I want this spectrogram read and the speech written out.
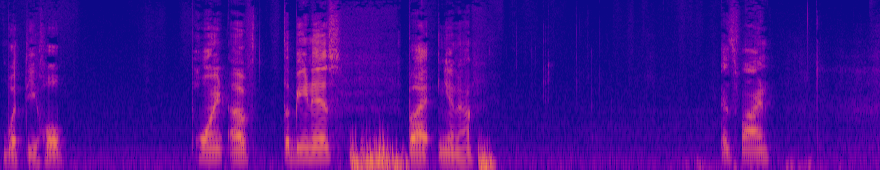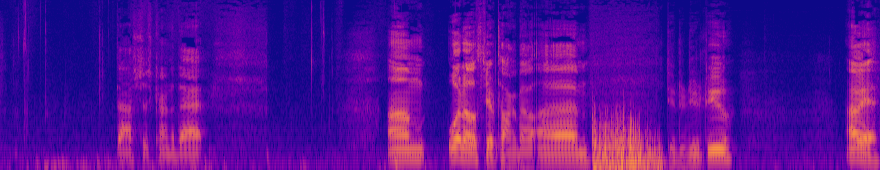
what the whole point of the bean is, but you know it's fine. That's just kind of that. Um, what else do you have to talk about? Um, do do do do. Okay.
